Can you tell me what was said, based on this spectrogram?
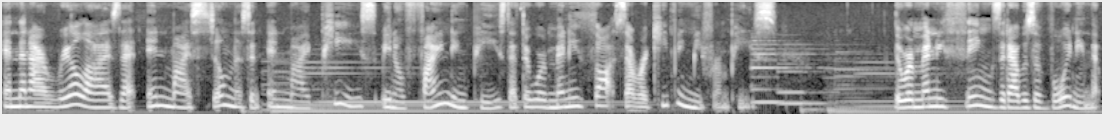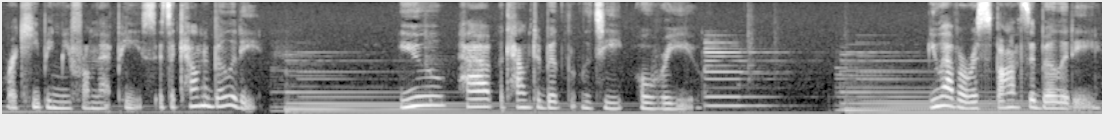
And then I realized that in my stillness and in my peace, you know, finding peace, that there were many thoughts that were keeping me from peace. There were many things that I was avoiding that were keeping me from that peace. It's accountability. You have accountability over you. You have a responsibility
